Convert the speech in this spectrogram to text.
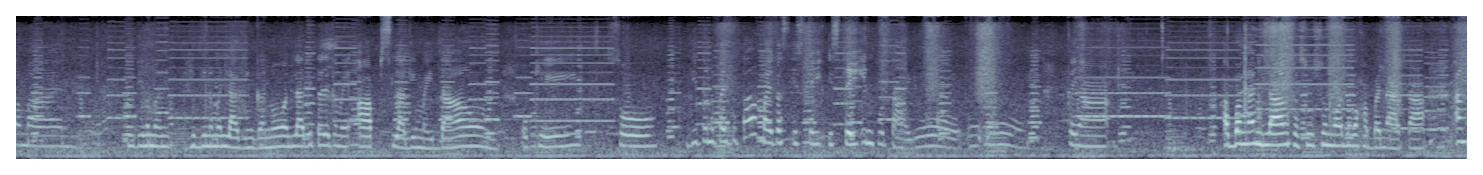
Naman, hindi naman hindi naman laging ganon. Lagi talaga may ups, laging may down. Okay? So, dito na tayo tatambay, tapos stay, stay in po tayo. Oo. Kaya, abangan lang sa susunod na makabanata ang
